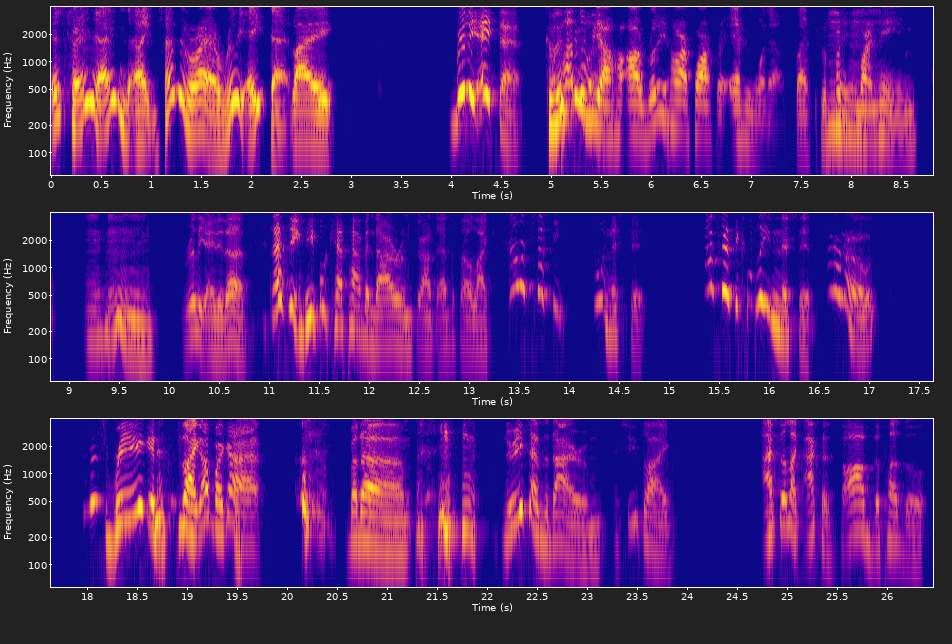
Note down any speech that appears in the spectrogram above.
it's crazy. I didn't like Fessy and Mariah really ate that. Like, Really ate that. because this seems to be a, a really hard part for everyone else. Like, some pretty Mhm. smart teams. hmm Really ate it up. And I think. People kept having diary rooms throughout the episode. Like, how is Fessy doing this shit? How's Fessy completing this shit? I don't know. Is this rig? And it's like, oh my god. But um, Nerissa has a diary room, and she's like, I feel like I could solve the puzzle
